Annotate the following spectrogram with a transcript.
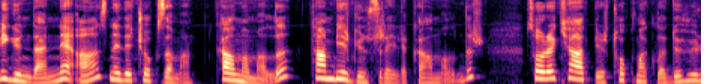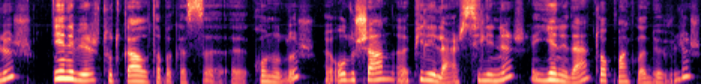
bir günden ne az ne de çok zaman kalmamalı, tam bir gün süreyle kalmalıdır. Sonra kağıt bir tokmakla dövülür, yeni bir tutkal tabakası e, konulur, e, oluşan e, pililer silinir, yeniden tokmakla dövülür.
